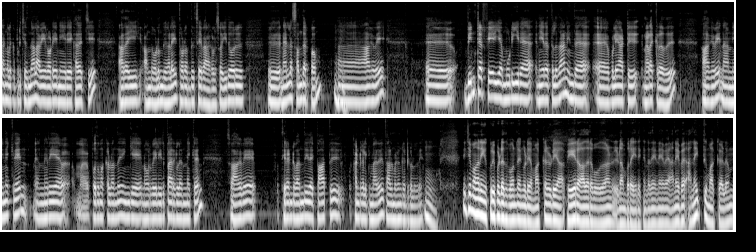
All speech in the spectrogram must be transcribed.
தங்களுக்கு பிடிச்சிருந்தால் அவைகளோடைய நேரே கதைச்சு அதை அந்த ஒழுங்குகளை தொடர்ந்து செய்வார்கள். ஸோ இது ஒரு நல்ல சந்தர்ப்பம். ஆகவே வின்டர் ஃபேரியை முடிகிற நேரத்தில் தான் இந்த விளையாட்டு நடக்கிறது. ஆகவே நான் நினைக்கிறேன் நிறைய பொதுமக்கள் வந்து இங்கே நோர்வேயில் இருப்பார்கள் நினைக்கிறேன். ஸோ ஆகவே திரண்டு வந்து இதை பார்த்து கண்டுகளிக்குமாறு தாழ்மையுடன் கேட்டுக்கொள்கிறேன். நிச்சயமாக நீங்கள் குறிப்பிட்டது போன்ற எங்களுடைய மக்களுடைய பேராதரவு தான் இடம்பெற இருக்கின்றது. எனவே அனைவர் அனைத்து மக்களும்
